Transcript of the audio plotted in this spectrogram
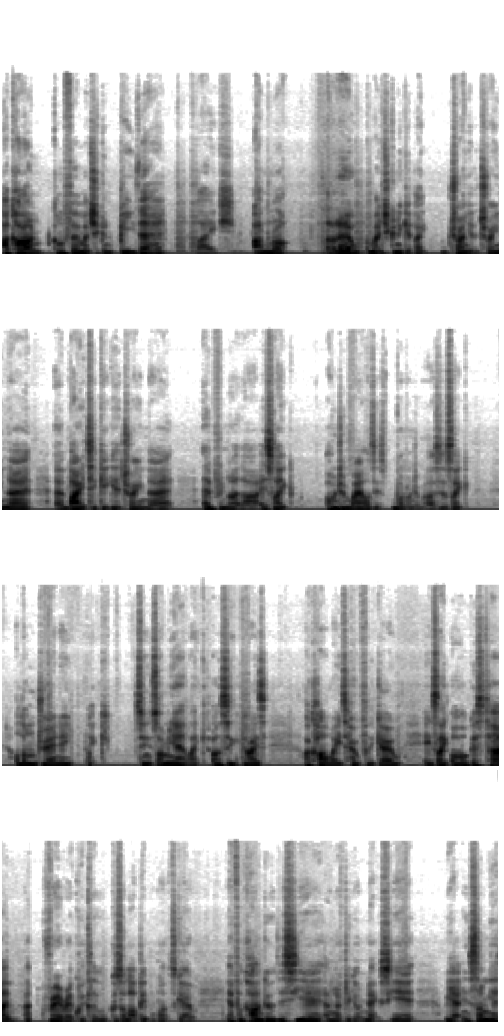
I can't confirm I'm actually gonna be there. Like, I'm not. I don't know. I'm actually gonna get like try and get the train there and buy a ticket, get a train there, everything like that. It's like 100 miles, it's 100 miles, it's like a long journey, like to Insomnia. Like, honestly, guys, I can't wait to hopefully go. It's like August time, uh, very, very quickly, because a lot of people want to go. If I can't go this year, I'm gonna have to go next year. But yeah, Insomnia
